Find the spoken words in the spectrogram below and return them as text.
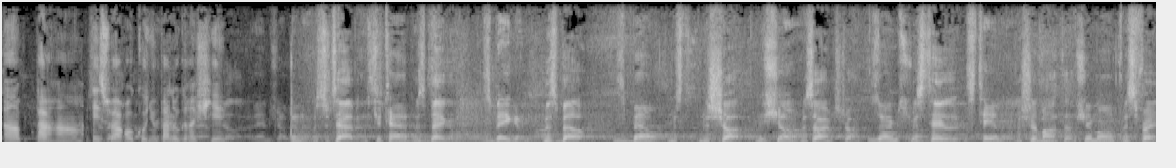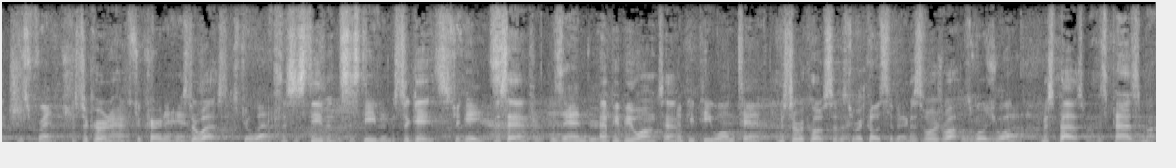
un par un et soient reconnus par le greffier. Mr. Tabbins. Mr. Tabbins. Ms. Begum. Ms. Begum. Ms. Bell. Ms. Bell. Ms. Ms. Shaw. Ms. Shaw. Ms. Armstrong. Ms. Armstrong. Ms. Taylor. Ms. Taylor. Mr. Monta. Mr. Monta. Ms. French. Ms. French. Mr. Kernahan. Mr. Kernahan. Mr. West. Mr. West. Mrs. Stevens. Mrs. Stevens. Mr. Gates. Mr. Gates. Ms. Andrew. Ms. Andrew. MPP Wong Tam. MPP Wong Tam. Mr. Rakosovic. Mr. Rakosovic. Ms. Bourgeois. Ms. Bourgeois. Ms. Pasman. Ms. Pasma.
